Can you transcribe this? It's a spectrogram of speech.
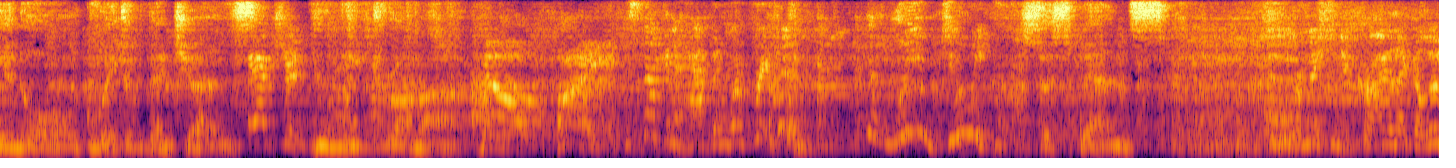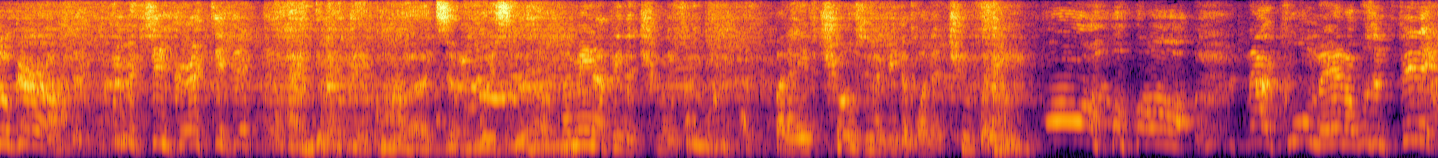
In all great adventures, Action! need drama, Now, fight! It's not gonna happen. We're free. What are you doing? suspense, Permission to cry like a little girl. Permission granted. and epic words of wisdom. I may not be the chosen one, but I have chosen to be the one that chooses me. Oh, not cool, man. I wasn't finished.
